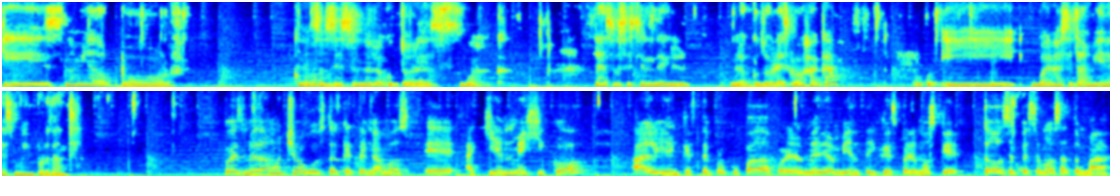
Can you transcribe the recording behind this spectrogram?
que es nominado por la Asociación de Locutores Oaxaca. La Asociación de Locutores Oaxaca. Y bueno, ese también es muy importante. Pues me da mucho gusto que tengamos eh, aquí en México alguien que esté preocupado por el medio ambiente y que esperemos que todos empecemos a tomar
